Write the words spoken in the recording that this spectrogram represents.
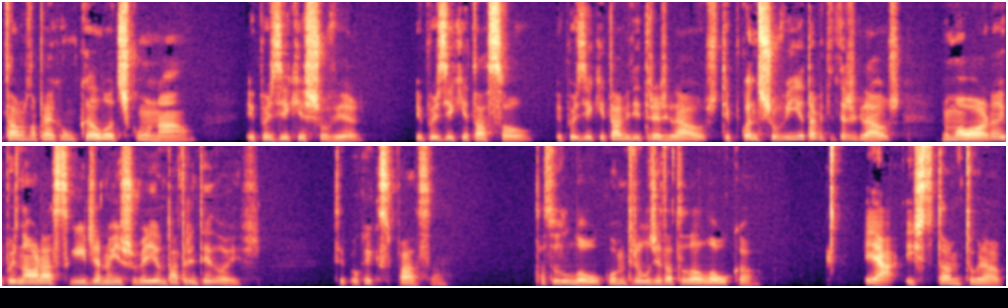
estávamos na praia com um calor descomunal e depois dizia que ia chover e depois dizia que ia estar sol e depois dizia que ia estar 23 graus. Tipo quando chovia estava 23 graus numa hora e depois na hora a seguir já não ia chover e iam estar 32 tipo o que é que se passa? está tudo louco a meteorologia está toda louca. Yeah, isto está muito grave.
